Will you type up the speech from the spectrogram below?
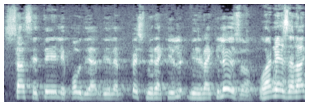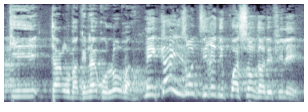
Ça, c'était l'épreuve de, la- de la pêche miracule- miraculeuse. Mais quand ils ont tiré du poisson dans les filets,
